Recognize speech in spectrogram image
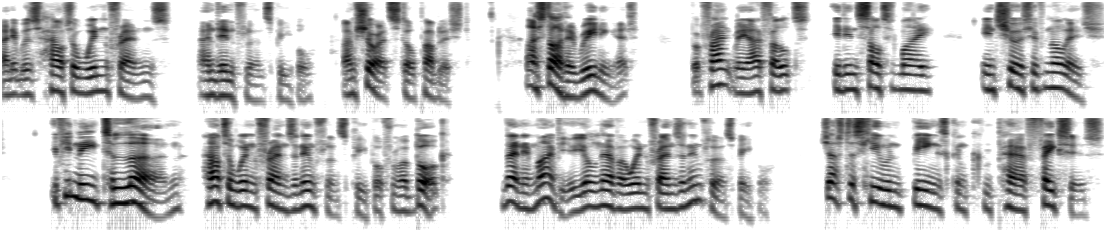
and it was How to Win Friends and Influence People. I'm sure it's still published. I started reading it, but frankly, I felt it insulted my intuitive knowledge. If you need to learn how to win friends and influence people from a book, then in my view, you'll never win friends and influence people. Just as human beings can compare faces,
